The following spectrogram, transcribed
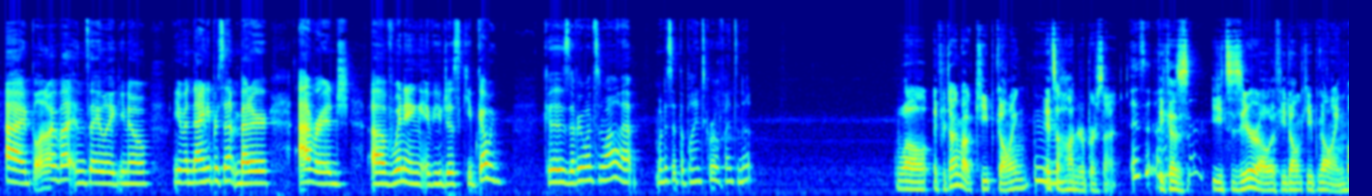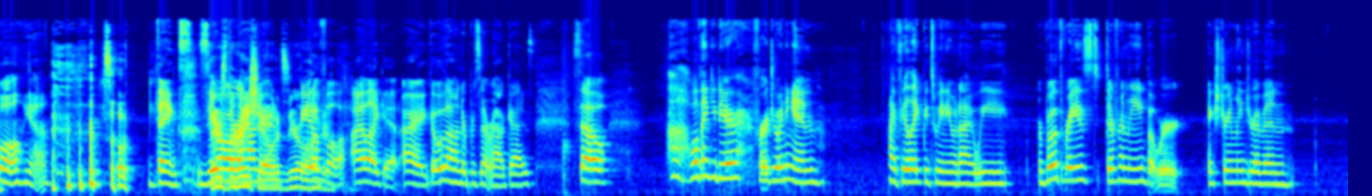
I'd pull it on my butt and say like, you know, you have a 90% better average of winning if you just keep going. Cuz every once in a while that what is it? The blind squirrel finds a nut. Well, if you're talking about keep going, it's a mm. hundred percent Is it? because it's zero if you don't keep going. well, yeah. so Thanks. Zero There's the ratio. 100. It's zero, Beautiful. I like it. All right, go the 100% route, guys. So, well, thank you, dear, for joining in. I feel like between you and I, we are both raised differently, but we're extremely driven.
